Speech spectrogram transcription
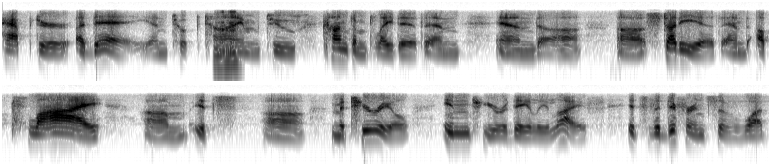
chapter a day and took Mm-hmm. time mm-hmm. to contemplate it and and uh, uh, study it and apply um, its uh, material into your daily life. It's the difference of what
